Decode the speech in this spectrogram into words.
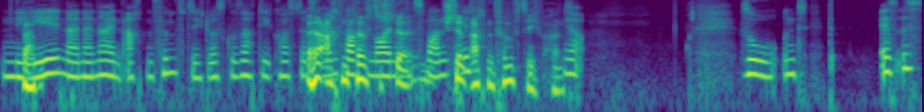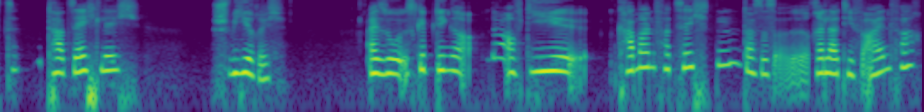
Nee, nein, nein, nein, 58. Du hast gesagt, die kostet äh, einfach 29. Stimmt, 58 waren es. Ja. So, und es ist tatsächlich schwierig. Also es gibt Dinge, auf die kann man verzichten, das ist äh, relativ einfach,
